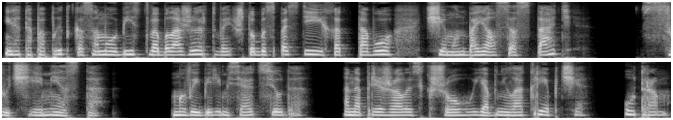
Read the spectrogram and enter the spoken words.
и эта попытка самоубийства была жертвой, чтобы спасти их от того, чем он боялся стать – Сучье место. Мы выберемся отсюда. Она прижалась к шоу и обняла крепче. Утром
